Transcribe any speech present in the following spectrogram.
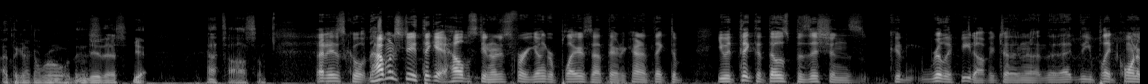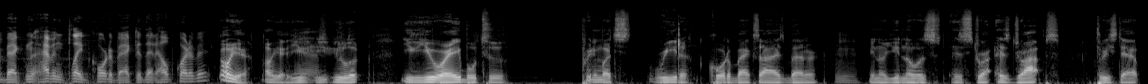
I think I can roll with mm, this. And do this? Yeah. That's awesome. That is cool. How much do you think it helps, you know, just for younger players out there to kind of think to you would think that those positions could really feed off each other. You, know, you played cornerback, having played quarterback, did that help quite a bit? Oh yeah, oh yeah. You Yeah. You, you look you you were able to pretty much read a quarterback's eyes better. Mm. You know, you know his his his drops, three step,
